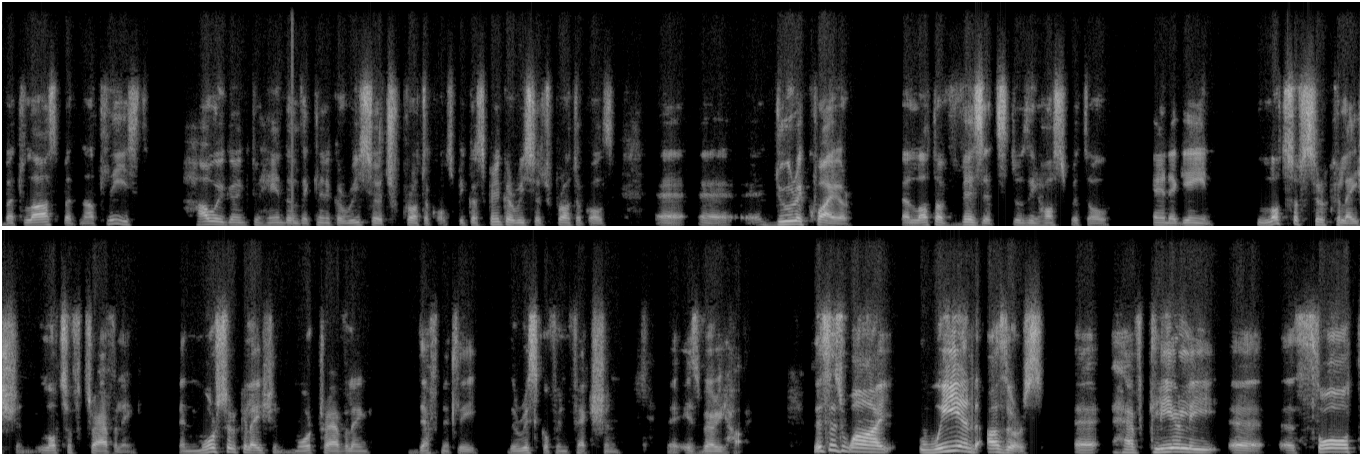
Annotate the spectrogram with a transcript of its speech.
but last but not least, how we're going to handle the clinical research protocols because clinical research protocols uh, uh, do require a lot of visits to the hospital and again lots of circulation lots of traveling and more circulation more traveling definitely the risk of infection uh, is very high this is why we and others uh, have clearly uh, uh, thought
